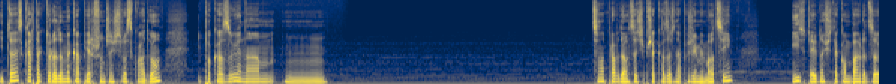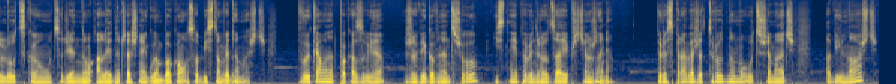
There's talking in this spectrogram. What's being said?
I to jest karta, która domyka pierwszą część rozkładu i pokazuje nam, mm, co naprawdę on chce ci przekazać na poziomie emocji. I tutaj wnosi taką bardzo ludzką, codzienną, ale jednocześnie głęboką, osobistą wiadomość. Dwójka monet pokazuje, że w jego wnętrzu istnieje pewien rodzaj przeciążenia, który sprawia, że trudno mu utrzymać stabilność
